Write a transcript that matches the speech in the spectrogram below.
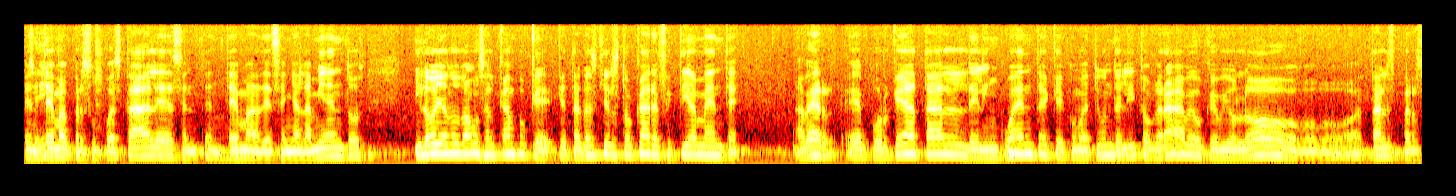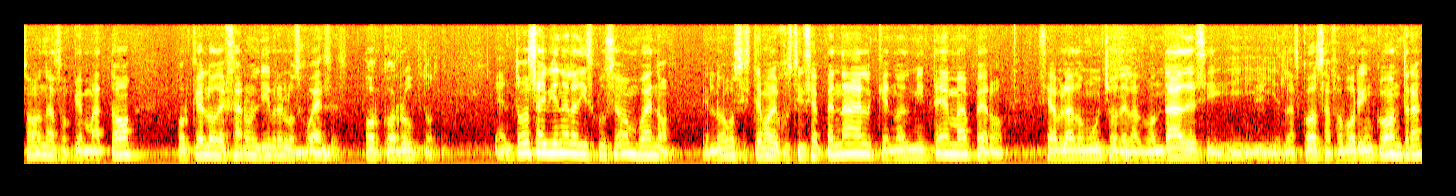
en temas presupuestales, en, temas de señalamientos. Y luego ya nos vamos al campo que, tal vez quieres tocar, efectivamente. A ver, eh, ¿por qué a tal delincuente que cometió un delito grave o que violó a tales personas o que mató, ¿Por qué lo dejaron libre los jueces? Por corruptos. Entonces ahí viene la discusión, bueno, el nuevo sistema de justicia penal, que no es mi tema, pero se ha hablado mucho de las bondades y, las cosas a favor y en contra,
